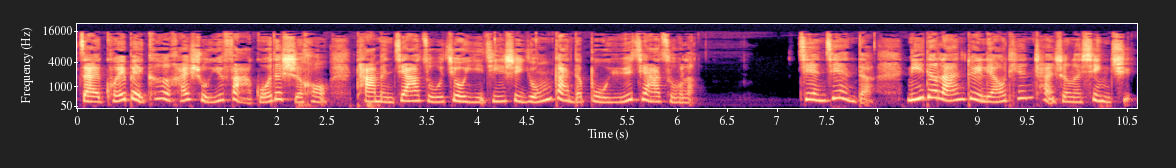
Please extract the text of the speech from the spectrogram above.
在魁北克还属于法国的时候，他们家族就已经是勇敢的捕鱼家族了。渐渐的，尼德兰对聊天产生了兴趣，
